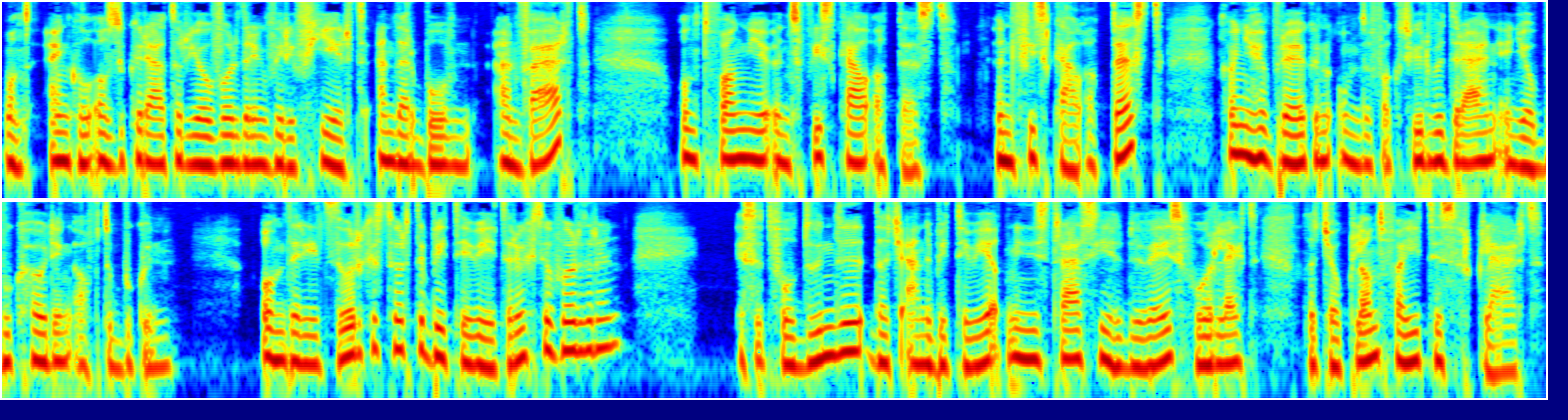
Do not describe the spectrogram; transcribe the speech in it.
Want enkel als de curator jouw vordering verifieert en daarboven aanvaardt, ontvang je een fiscaal attest. Een fiscaal attest kan je gebruiken om de factuurbedragen in jouw boekhouding af te boeken. Om de reeds doorgestorte BTW terug te vorderen, is het voldoende dat je aan de BTW-administratie het bewijs voorlegt dat jouw klant failliet is verklaard.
